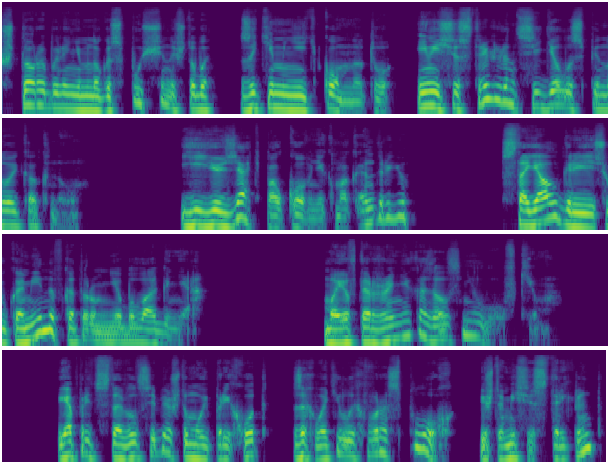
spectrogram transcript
Шторы были немного спущены, чтобы затемнить комнату, и миссис Стрикленд сидела спиной к окну. Ее зять, полковник МакЭндрю, стоял, греясь у камина, в котором не было огня. Мое вторжение казалось неловким. Я представил себе, что мой приход захватил их врасплох, и что миссис Стрикленд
